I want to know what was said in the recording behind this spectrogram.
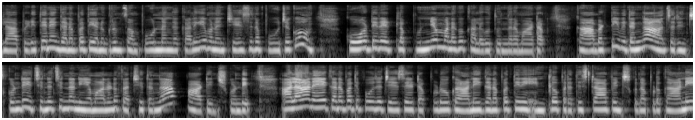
ఇలా పెడితేనే గణపతి అనుగ్రహం సంపూర్ణంగా కలిగి మనం చేసిన పూజకు కోటి రెట్ల పుణ్యం మనకు కలుగుతుందన్నమాట. కాబట్టి ఈ విధంగా ఆచరించుకోండి. చిన్న చిన్న నియమాలను ఖచ్చితంగా పాటించుకోండి. చేసుకోండి అలానే గణపతి పూజ చేసేటప్పుడు కానీ గణపతిని ఇంట్లో ప్రతిష్టాపించుకున్నప్పుడు కానీ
